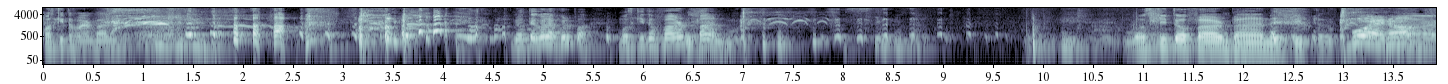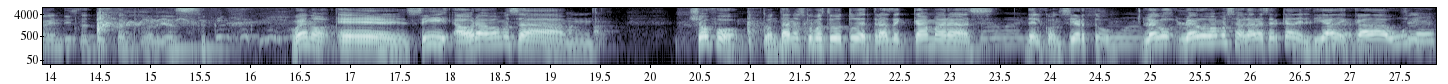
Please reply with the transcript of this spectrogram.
Mosquito Farm Band. no tengo la culpa. Mosquito Farm Band. Mosquito Farm Band en TikTok. Bueno. Ah, bendito TikTok, por Dios. Bueno, eh, sí, ahora vamos a... mm, Shofo, contanos cómo estuvo tú detrás de cámaras del concierto. Luego, luego vamos a hablar acerca del día de cada uno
